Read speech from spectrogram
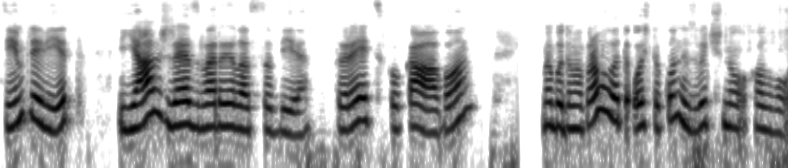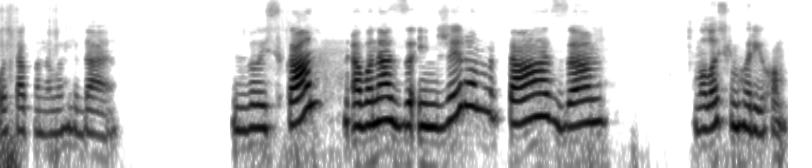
Всім привіт! Я вже зварила собі турецьку каву. Ми будемо пробувати ось таку незвичну халву. Ось так вона виглядає зблизька. Вона з інжиром та з волоським горіхом.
